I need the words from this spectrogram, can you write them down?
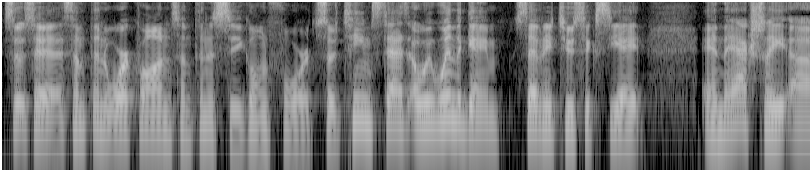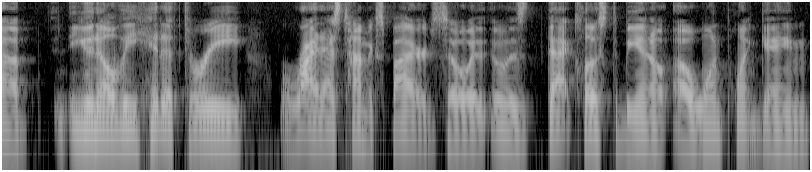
So, so something to work on, something to see going forward. So team stats, oh, we win the game, 72-68. And they actually, uh, UNLV hit a three right as time expired. So it, it was that close to being a, a one-point game.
